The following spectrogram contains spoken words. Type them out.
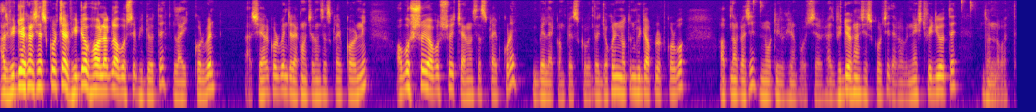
আজ ভিডিও এখানে শেষ করছি। আর ভিডিও ভালো লাগলে অবশ্যই ভিডিওতে লাইক করবেন আর শেয়ার করবেন যারা এখনও চ্যানেল সাবস্ক্রাইব করেনি অবশ্যই অবশ্যই চ্যানেল সাবস্ক্রাইব করে বেল আইকন প্রেস করবেন। তাই যখনই নতুন ভিডিও আপলোড করব, আপনার কাছে নোটিফিকেশান পৌঁছে যাবে। আজ ভিডিও এখানে শেষ করছি। দেখা হবে নেক্সট ভিডিওতে ধন্যবাদ।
